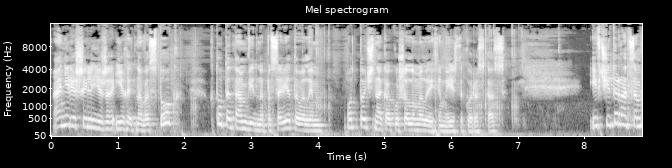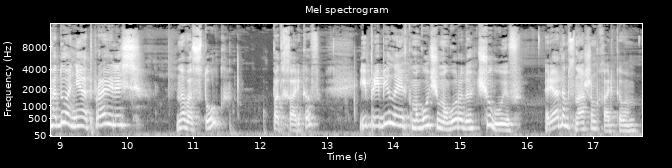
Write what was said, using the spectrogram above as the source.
Они решили ехать на восток. Кто-то там, видно, посоветовал им. Вот точно как у Шалом Элейхема есть такой рассказ. И в 2014 году они отправились на восток, под Харьков, и прибило их к могучему городу Чугуев, рядом с нашим Харьковом.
